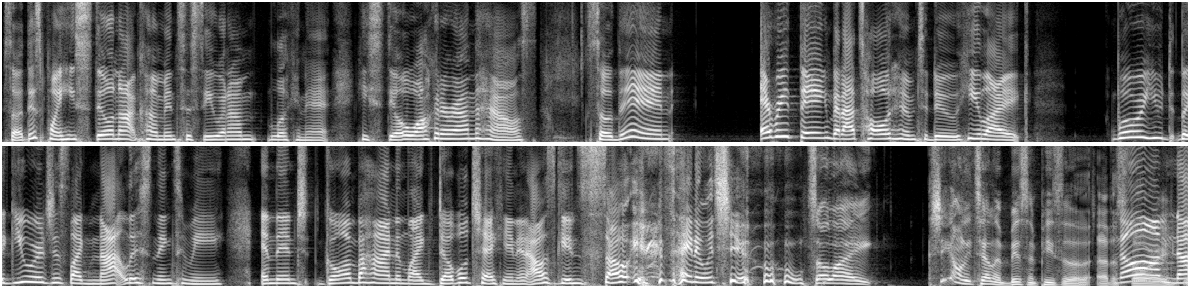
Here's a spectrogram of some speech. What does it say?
So at this point, he's still not coming to see what I'm looking at. He's still walking around the house. So then everything that I told him to do, he like, what were you like? You were just like not listening to me, and then going behind and like double checking, and I was getting so irritated with you. So like, she only telling bits and pieces of, of the no, story. No, I'm not.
